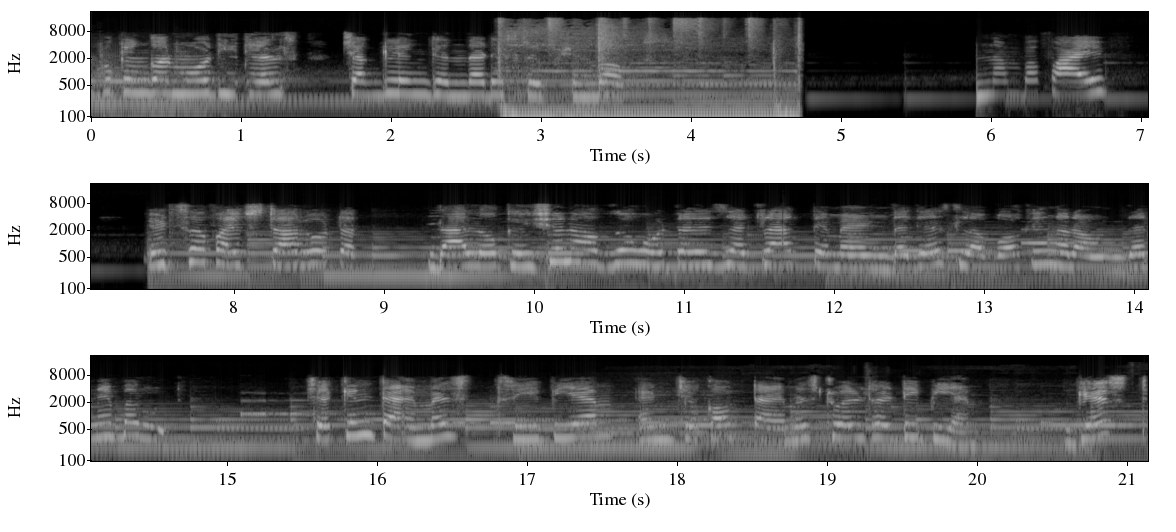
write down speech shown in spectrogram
booking or more details, check link in the description box. Number 5. It's a 5-star hotel. The location of the hotel is attractive and the guests love walking around the neighborhood. Check-in time is 3 pm and check-out time is 12:30 pm. Guests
